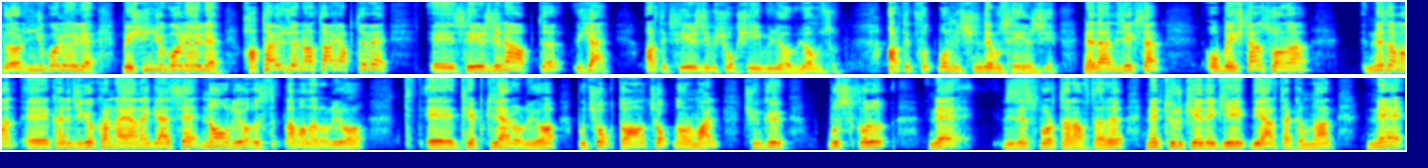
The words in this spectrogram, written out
dördüncü gol öyle, beşinci gol öyle. Hata üzerine hata yaptı ve e, seyirci ne yaptı? Güzel. Artık seyirci birçok şeyi biliyor biliyor musun? Artık futbolun içinde bu seyirci. Neden diyeceksen o beşten sonra ne zaman e, kaleci Gökhan'ın ayağına gelse ne oluyor? Islıklamalar oluyor. e, tepkiler oluyor. Bu çok doğal, çok normal. Çünkü bu skoru ne Rize Spor taraftarı, ne Türkiye'deki diğer takımlar, ne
